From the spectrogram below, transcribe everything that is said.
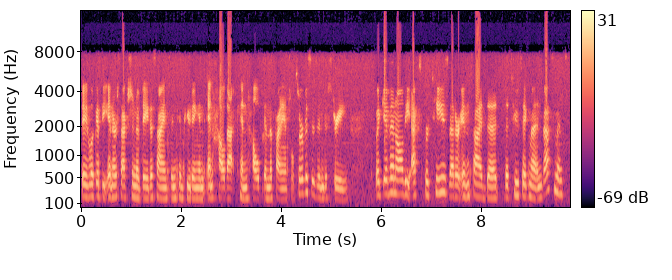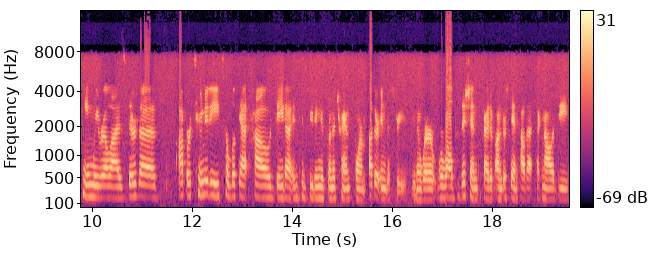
they look at the intersection of data science and computing and, and how that can help in the financial services industry. But given all the expertise that are inside the, the Two Sigma Investments team, we realized there's a opportunity to look at how data and computing is going to transform other industries. You know, we're, we're well positioned to kind of understand how that technology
